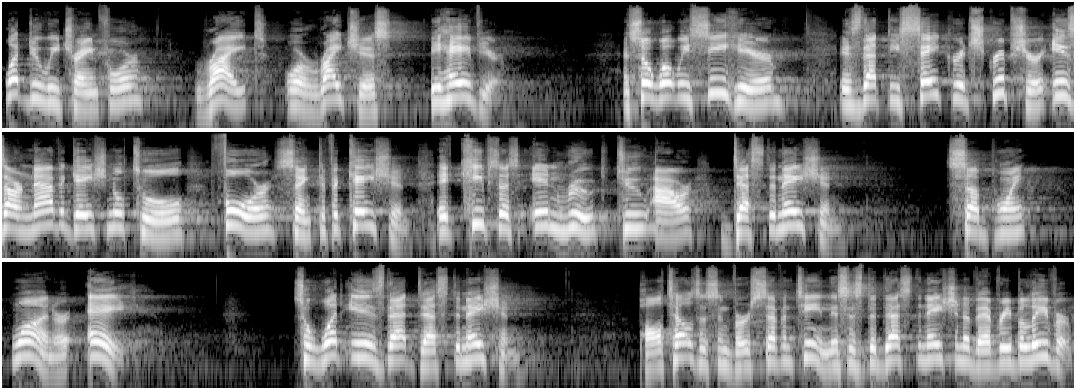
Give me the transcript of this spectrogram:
What do we train for? Right or righteous behavior. And so, what we see here is that the sacred scripture is our navigational tool for sanctification. It keeps us en route to our destination. Subpoint one, or A. So, what is that destination? Paul tells us in verse 17 this is the destination of every believer,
